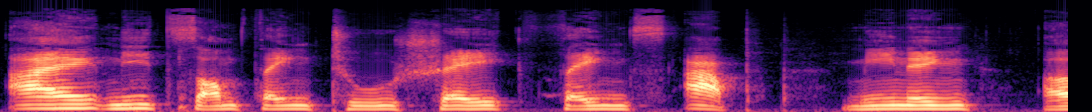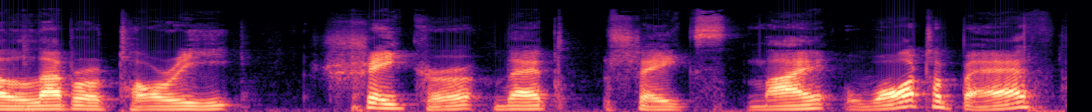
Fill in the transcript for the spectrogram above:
I need something to shake things up, meaning a laboratory shaker that shakes my water bath.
